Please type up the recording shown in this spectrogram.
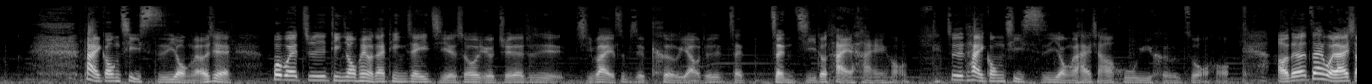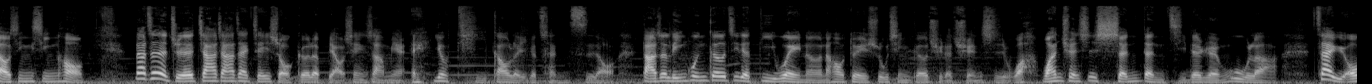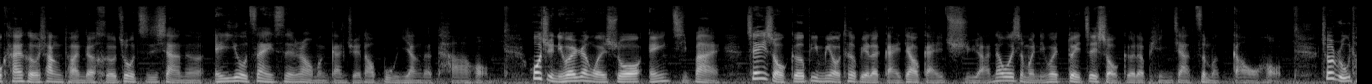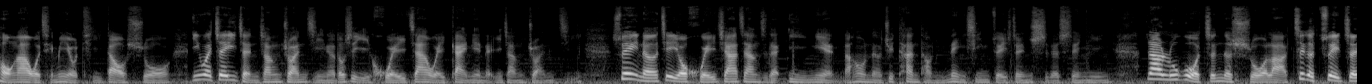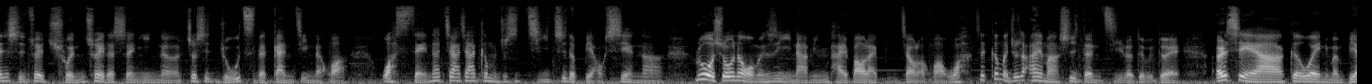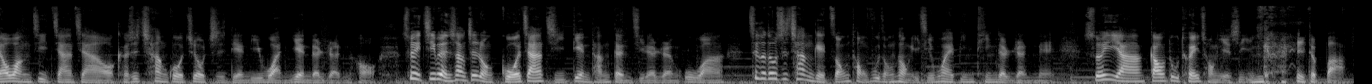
太公器私用了，而且。会不会就是听众朋友在听这一集的时候，有觉得就是吉拜是不是嗑药，就是在整集都太嗨哈，就是太公器私用了，还想要呼吁合作哈。好的，再回来小星星哈。那真的觉得佳佳在这一首歌的表现上面，哎，又提高了一个层次哦，打着灵魂歌姬的地位呢，然后对抒情歌曲的诠释，哇，完全是神等级的人物了。在与欧开合唱团的合作之下呢，哎，又再一次让我们感觉到不一样的他哦。或许你会认为说，哎，几拜这一首歌并没有特别的改调改曲啊，那为什么你会对这首歌的评价这么高？吼，就如同啊，我前面有提到说，因为这一整张专辑呢，都是以回家为概念的一张专辑，所以呢，借由回家这样子的意念，然后呢，去探讨你内心最真实的声音。那如果真的说啦，这个最真实、最纯粹的声音呢，就是如此的干净的话。哇塞，那佳佳根本就是极致的表现呐！如果说呢，我们是以拿名牌包来比较的话，哇，这根本就是爱马仕等级了，对不对？而且啊，各位你们不要忘记佳佳哦，可是唱过就职典礼晚宴的人哦，所以基本上这种国家级殿堂等级的人物啊，这个都是唱给总统、副总统以及外宾听的人呢，所以啊，高度推崇也是应该的吧。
